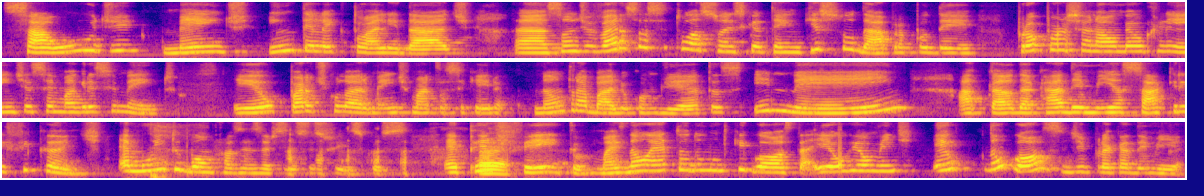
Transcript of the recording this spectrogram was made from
saúde, mente, intelectualidade. Ah, são diversas situações que eu tenho que estudar para poder proporcionar ao meu cliente esse emagrecimento. Eu, particularmente, Marta Siqueira, não trabalho com dietas e nem a tal da academia sacrificante. É muito bom fazer exercícios físicos. É, é. perfeito, é. mas não é todo mundo que gosta. Eu realmente eu não gosto de ir para academia.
